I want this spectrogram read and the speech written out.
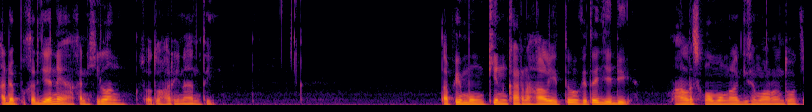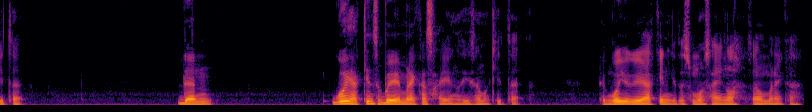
Ada pekerjaan yang akan hilang suatu hari nanti. Tapi mungkin karena hal itu kita jadi males ngomong lagi sama orang tua kita. Dan gue yakin sebenarnya mereka sayang sih sama kita. Dan gue juga yakin kita semua sayang lah sama mereka.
